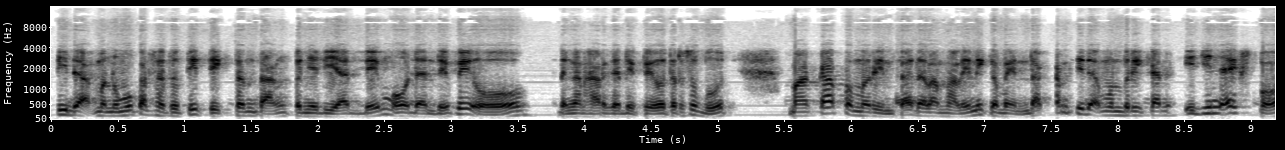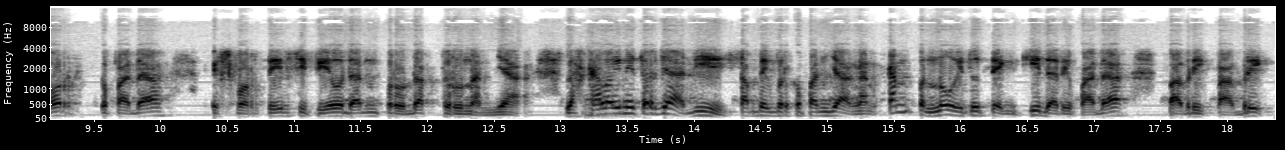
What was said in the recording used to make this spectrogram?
tidak menemukan satu titik tentang penyediaan demo dan DPO dengan harga DPO tersebut, maka pemerintah dalam hal ini Kemendak kan tidak memberikan izin ekspor kepada eksportir CPO dan produk turunannya. Lah kalau ini terjadi sampai berkepanjangan, kan penuh itu tangki daripada pabrik-pabrik.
